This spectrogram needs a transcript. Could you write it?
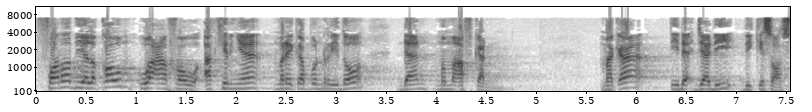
faradiyal qaum wa'afau. Akhirnya mereka pun ridho dan memaafkan. Maka tidak jadi dikisos.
